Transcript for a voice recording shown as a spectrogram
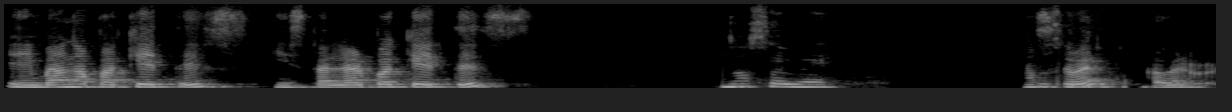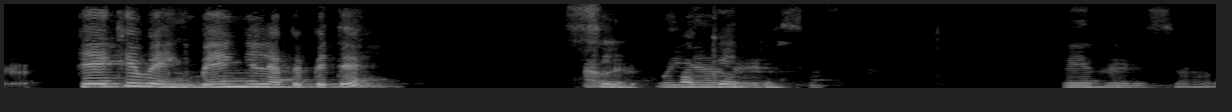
van a paquetes, instalar paquetes. No se ve. ¿No, se ve? A ver, ¿Qué, ven? ¿Ven el app? Sí, voy paquetes. A regresar. Voy a regresar.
